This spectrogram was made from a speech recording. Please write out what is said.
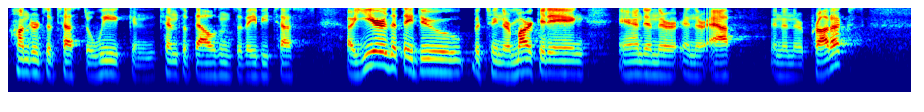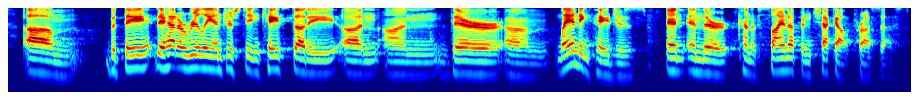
hundreds of tests a week and tens of thousands of A-B tests a year that they do between their marketing and in their, in their app and in their products. Um, but they, they had a really interesting case study on, on their um, landing pages and, and their kind of sign up and checkout process.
